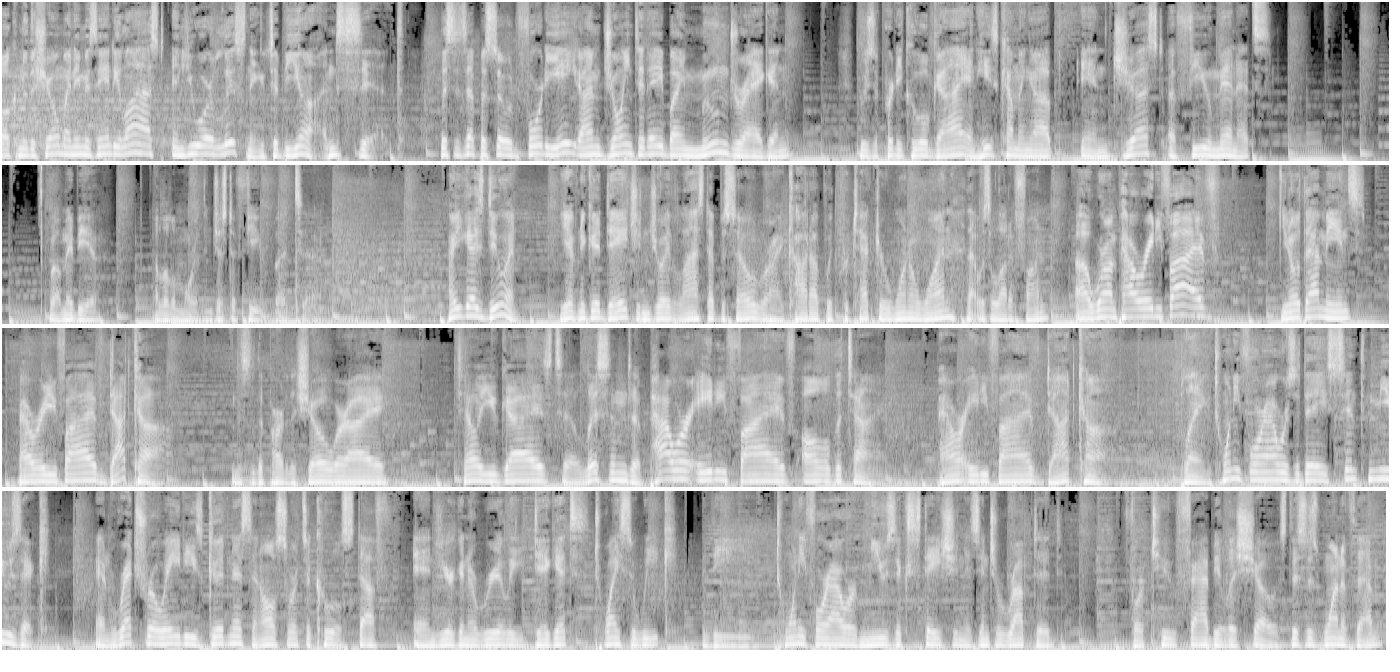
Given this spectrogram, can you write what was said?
Welcome to the show. My name is Andy Last, and you are listening to Beyond Synth. This is episode 48. I'm joined today by Moondragon, who's a pretty cool guy, and he's coming up in just a few minutes. Well, maybe a, a little more than just a few, but uh, how are you guys doing? You having a good day? Did you enjoy the last episode where I caught up with Protector 101? That was a lot of fun. Uh, we're on Power 85. You know what that means. Power85.com. This is the part of the show where I tell you guys to listen to Power 85 all the time. Power85.com. Playing 24 hours a day synth music and retro 80s goodness and all sorts of cool stuff. And you're going to really dig it. Twice a week, the 24 hour music station is interrupted for two fabulous shows. This is one of them.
